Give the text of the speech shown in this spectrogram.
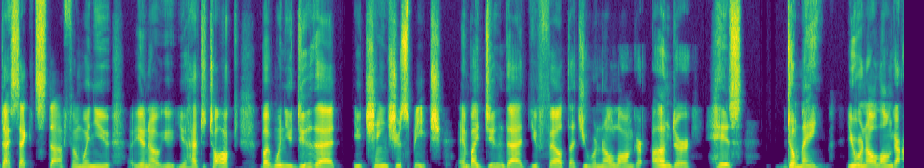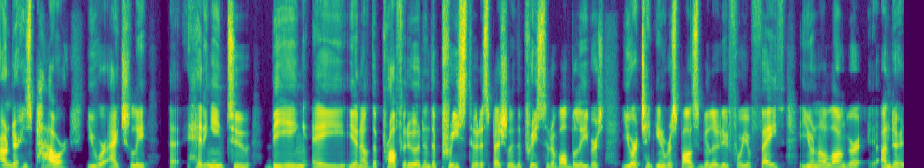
dissect stuff and when you you know you, you have to talk but when you do that you change your speech and by doing that you felt that you were no longer under his domain. You were no longer under his power. You were actually uh, heading into being a you know the prophethood and the priesthood especially the priesthood of all believers you are taking responsibility for your faith. You're no longer under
